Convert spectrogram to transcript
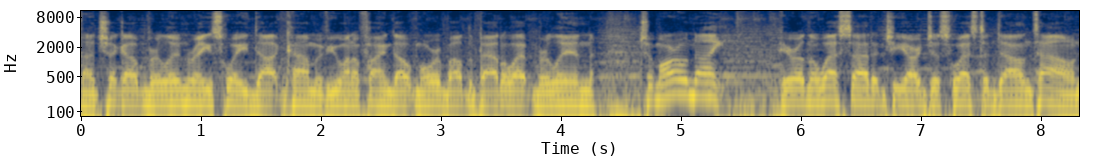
Uh, check out berlinraceway.com if you want to find out more about the battle at Berlin tomorrow night here on the west side of GR, just west of downtown.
